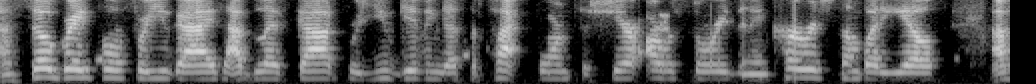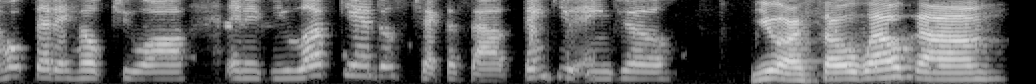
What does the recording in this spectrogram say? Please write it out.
I'm so grateful for you guys. I bless God for you giving us the platform to share our stories and encourage somebody else. I hope that it helped you all. And if you love candles, check us out. Thank you, Angel. You are so welcome.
